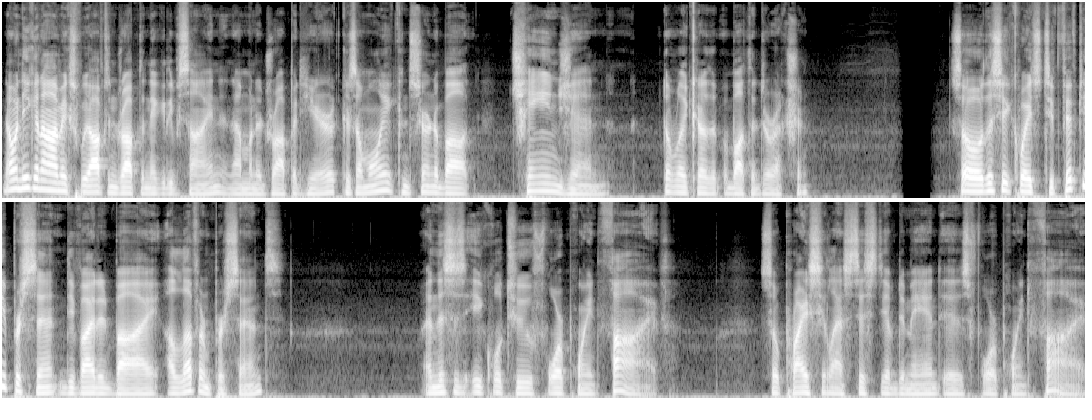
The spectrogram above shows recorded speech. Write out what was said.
Now in economics, we often drop the negative sign, and I'm going to drop it here because I'm only concerned about change in. Don't really care about the direction. So this equates to 50% divided by 11%, and this is equal to 4.5. So price elasticity of demand is 4.5.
